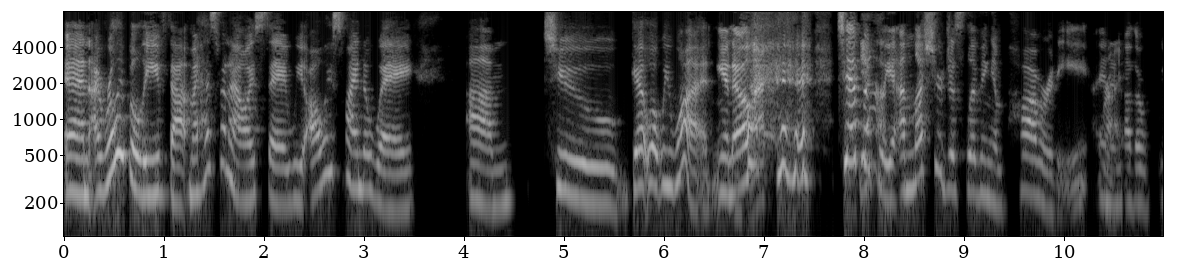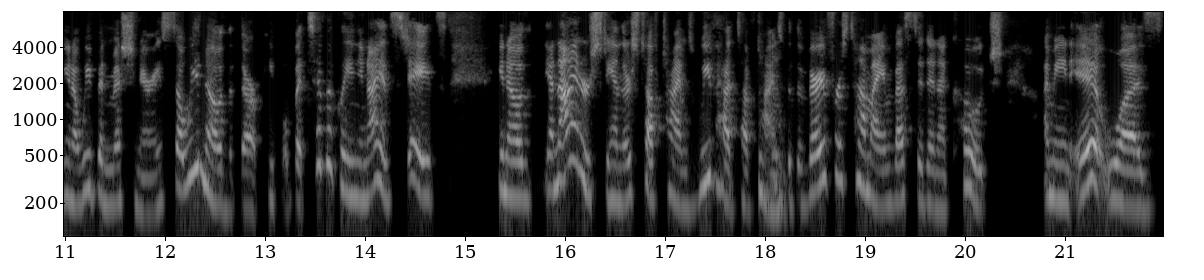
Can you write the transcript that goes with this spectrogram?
and i really believe that my husband and i always say we always find a way um, to get what we want you know typically yeah. unless you're just living in poverty in right. another you know we've been missionaries so we know that there are people but typically in the united states you know and i understand there's tough times we've had tough times mm-hmm. but the very first time i invested in a coach I mean, it was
